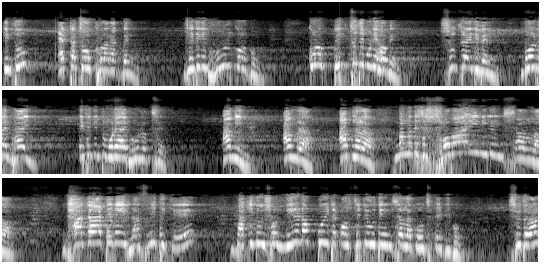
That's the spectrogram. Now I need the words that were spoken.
কিন্তু একটা চোখ খোলা রাখবেন যেদিনই ভুল করব, কোন বিচ্যুতি মনে হবে, শুধরাই দিবেন, বলবেন, ভাই এটা কিন্তু মনে হয় ভুল হচ্ছে। আমি, আমরা, আপনারা, বাংলাদেশের সবাই মিলে ইনশাল্লাহ ঢাকা এই রাজনীতিকে বাকি দুইশো নিরানব্বইটা কনস্টিটিউতে ইনশাল্লাহ পৌঁছাই দিব। সুতরাং,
